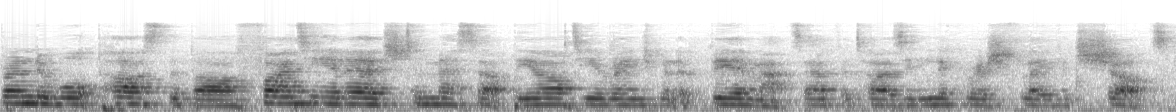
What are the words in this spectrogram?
Brenda walked past the bar, fighting an urge to mess up the arty arrangement of beer mats advertising licorice flavoured shots,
